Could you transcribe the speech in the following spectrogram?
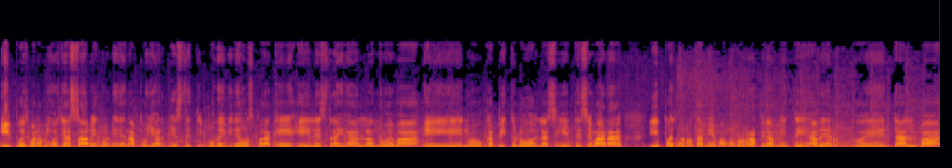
Y pues bueno amigos, ya saben, no olviden apoyar este tipo de videos para que eh, les traiga la nueva, eh, nuevo capítulo la siguiente semana. Y pues bueno, también vamos rápidamente a ver qué tal va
